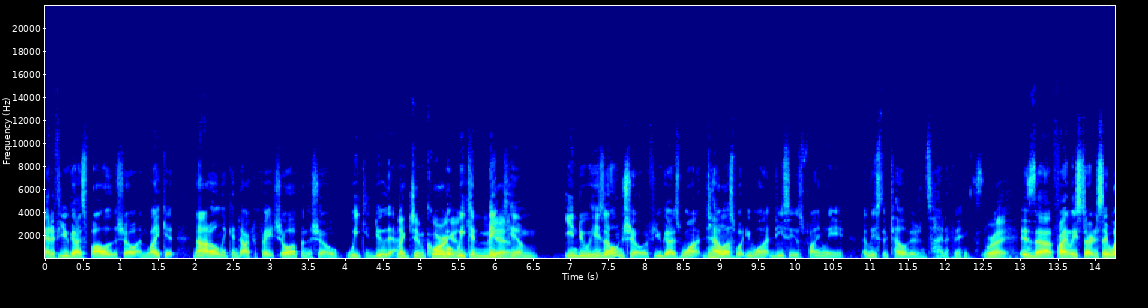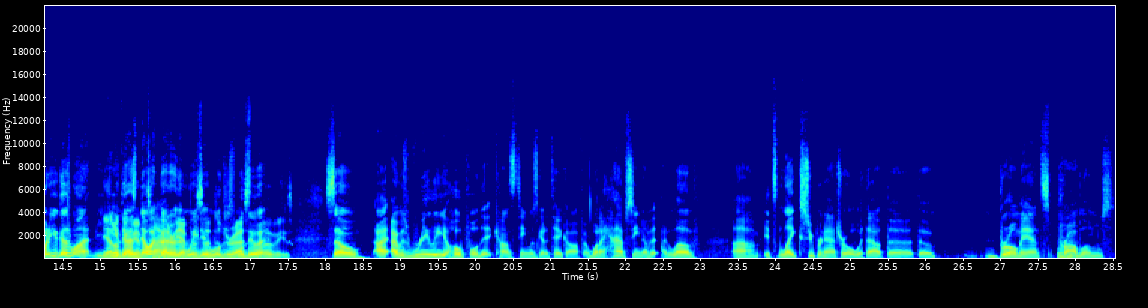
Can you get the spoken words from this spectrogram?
And if you guys follow the show and like it, not only can Dr. Fate show up in the show, we can do that. like Jim Corrigan. But we can make Yeah. him into his own show if you guys want. Mm-hmm. Tell us what you want. DC is finally, at least their television side of things, Right. is uh, finally starting to say, what do you guys want? Yeah, you guys know it better than we do. We'll just we'll do it. Movies. So I, I was really hopeful that Constantine was going to take off, and what I have seen of it, I love. Um, it's like Supernatural without the the bromance Mm-hmm. problems.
